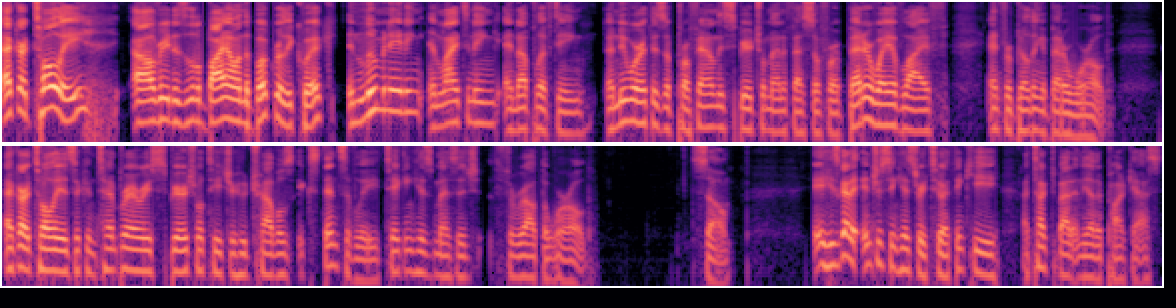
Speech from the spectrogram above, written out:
Eckhart Tolle I'll read his little bio on the book really quick. Illuminating, enlightening, and uplifting. A New Earth is a profoundly spiritual manifesto for a better way of life and for building a better world. Eckhart Tolle is a contemporary spiritual teacher who travels extensively, taking his message throughout the world. So, he's got an interesting history too. I think he, I talked about it in the other podcast.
